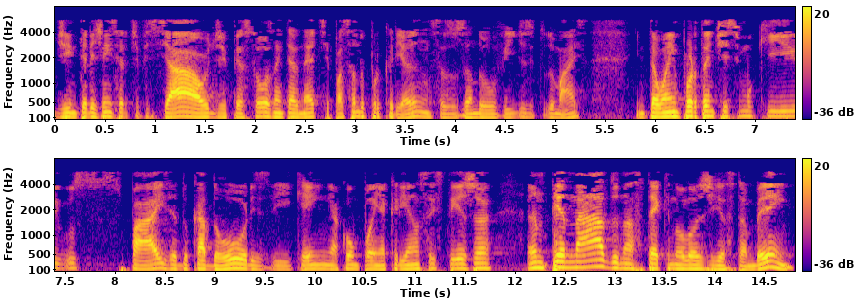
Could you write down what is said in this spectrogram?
de inteligência artificial, de pessoas na internet se passando por crianças, usando vídeos e tudo mais. Então é importantíssimo que os pais, educadores e quem acompanha a criança esteja antenado nas tecnologias também,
